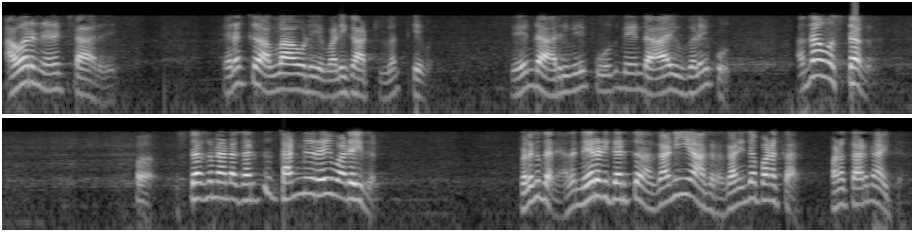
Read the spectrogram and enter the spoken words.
அவர் நினைச்சாரு எனக்கு அல்லாவுடைய வழிகாட்டல தேவை. வேண்ட அறிவே போதும் வேண்ட ஆய்வுகளே போதும். அதான் வஸ்தகன் வஸ்தகனான கருத்து தன்னிறைவு அடைதல் விளக்கு தானே நேரடி கருத்து கனியே ஆகிற கனி தான் பணக்காரன் பணக்காரன் ஆயிட்டார்.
